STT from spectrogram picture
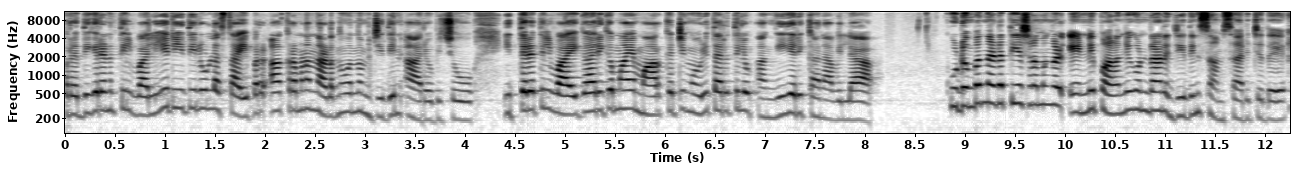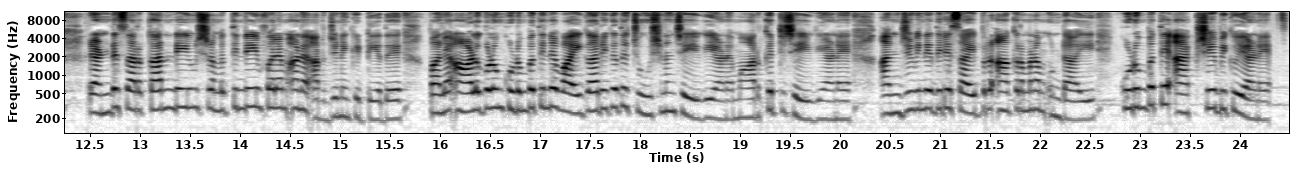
പ്രതികരണത്തിൽ വലിയ രീതിയിലുള്ള സൈബർ ആക്രമണം നടന്നുവെന്നും ജിതിൻ ആരോപിച്ചു. ഇത്തരത്തിൽ വൈകാരികമായ മാർക്കറ്റിംഗ് ഒരു തരത്തിലും അംഗീകരിക്കാനാവില്ല. കുടുംബം നടത്തിയ ശ്രമങ്ങൾ എണ്ണി പറഞ്ഞുകൊണ്ടാണ് ജിതിൻ സംസാരിച്ചത്. രണ്ട് സർക്കാരിന്റെയും ശ്രമത്തിന്റെയും ഫലം ആണ് അർജുന് കിട്ടിയത്. പല ആളുകളും കുടുംബത്തിന്റെ വൈകാരികത ചൂഷണം ചെയ്യുകയാണ് മാർക്കറ്റ് ചെയ്യുകയാണ്. അഞ്ജുവിനെതിരെ സൈബർ ആക്രമണം ഉണ്ടായി. കുടുംബത്തെ ആക്ഷേപിക്കുകയാണ്.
